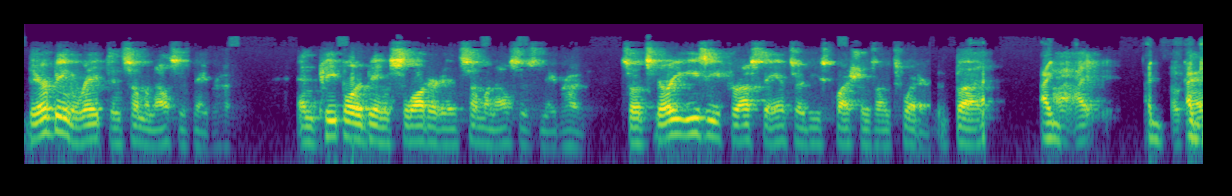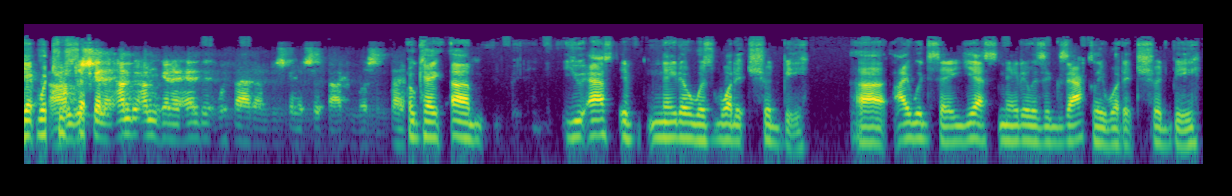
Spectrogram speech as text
They're being raped in someone else's neighborhood, and people are being slaughtered in someone else's neighborhood. So it's very easy for us to answer these questions on Twitter, but I, I, I I, okay, I get what you're I'm saying. just gonna I'm I'm gonna end it with that. I'm just gonna sit back and listen. Thank. Okay. Um, you asked if NATO was what it should be. Uh, I would say yes, NATO is exactly what it should be.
